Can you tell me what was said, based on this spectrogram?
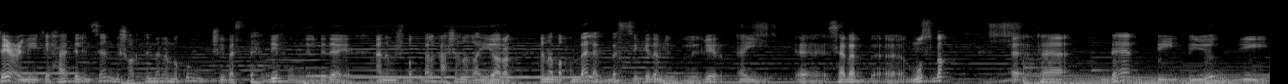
فعلي في حياة الإنسان بشرط إن أنا ما أكونش بستهدفه من البداية. أنا مش بقبلك عشان أغيرك أنا بقبلك بس كده من غير أي سبب مسبق. فده بيدي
